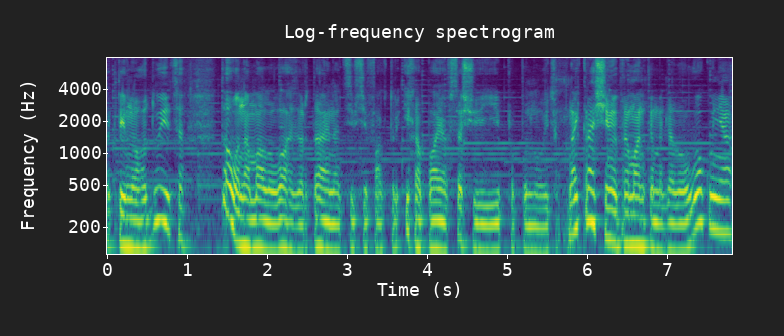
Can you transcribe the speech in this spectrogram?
активно годується, то вона мало уваги звертає на ці всі фактори і хапає все, що їй пропонують. Найкращими приманками для лову окуня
